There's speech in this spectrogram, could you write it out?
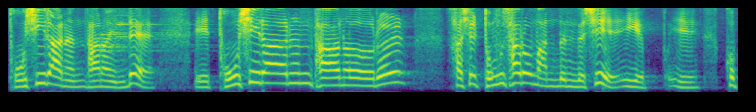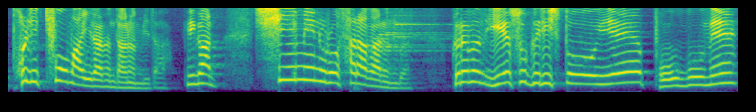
도시라는 단어인데 이 도시라는 단어를 사실 동사로 만든 것이 이게 그 πολιτεύομαι라는 단어입니다. 그러니까 시민으로 살아가는 것. 그러면 예수 그리스도의 복음에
